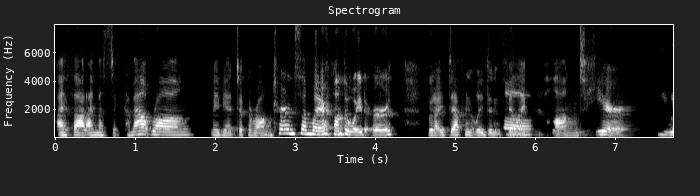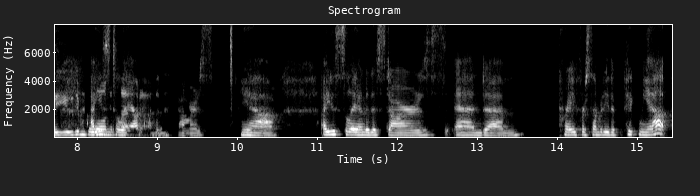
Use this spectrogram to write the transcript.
I thought I must have come out wrong maybe I took a wrong turn somewhere on the way to Earth, but I definitely didn't feel like I belonged here. Well, you didn't I used to lay out under the stars. Yeah. I used to lay under the stars and um, pray for somebody to pick me up.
